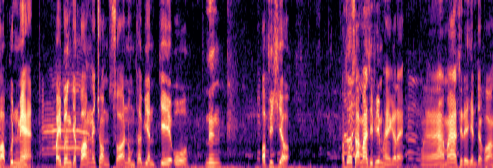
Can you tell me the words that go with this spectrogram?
ขอบคุณแม่ ไปเบิ่งเจ้าของในช่องสอหนุ่มทะเบียน JO 1 Official เอาโทรสามารถสิพิมพ์ให้ก็ได้มามาสิได้เห็นเจ้าของ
